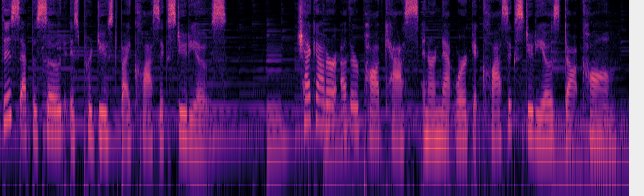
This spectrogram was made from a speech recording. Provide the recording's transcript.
This episode is produced by Klassic Studios. Check out our other podcasts in our network at klassicstudios.com.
